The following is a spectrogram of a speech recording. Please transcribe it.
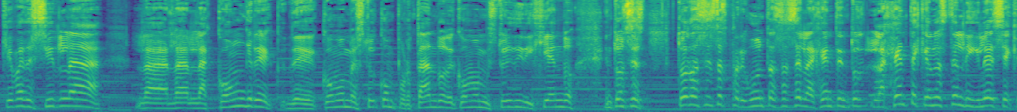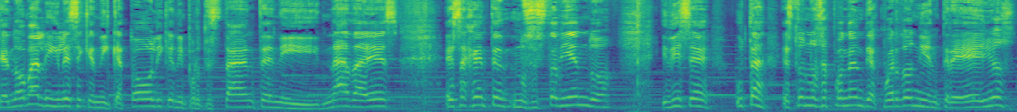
¿Qué va a decir la, la, la, congre de cómo me estoy comportando, de cómo me estoy dirigiendo? Entonces, todas estas preguntas hace la gente. Entonces, la gente que no está en la iglesia, que no va a la iglesia, que ni católica, ni protestante, ni nada es, esa gente nos está viendo y dice, puta, estos no se ponen de acuerdo ni entre ellos,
